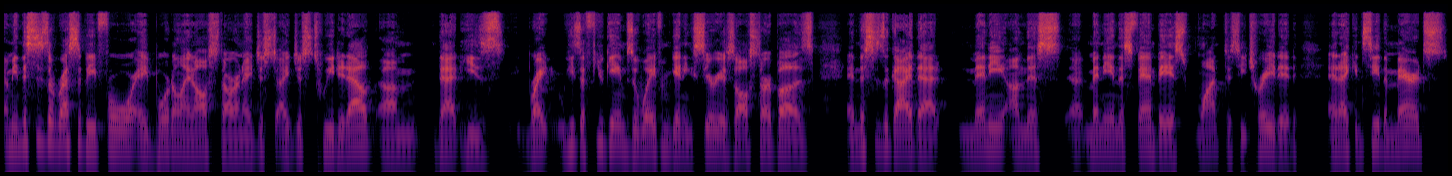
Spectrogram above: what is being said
I mean, this is the recipe for a borderline all star. And I just I just tweeted out um, that he's right. He's a few games away from getting serious all star buzz. And this is a guy that many on this uh, many in this fan base want to see traded. And I can see the merits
